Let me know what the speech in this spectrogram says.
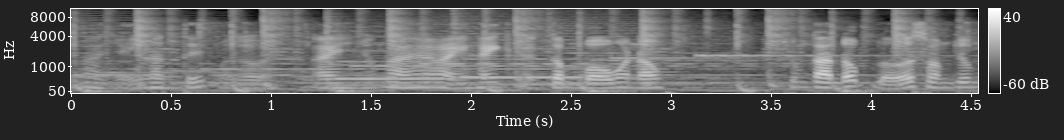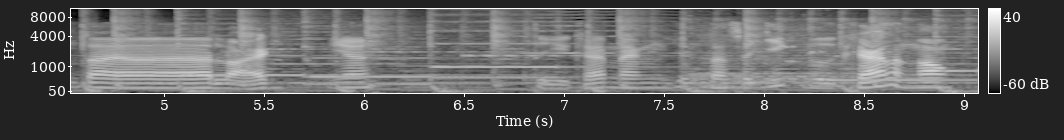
Ta nhảy lên tiếp mọi người. Đây, chúng ta các bạn thấy combo mình không? Chúng ta đốt lửa xong chúng ta loạn nha. Thì khả năng chúng ta sẽ giết người khá là ngon.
